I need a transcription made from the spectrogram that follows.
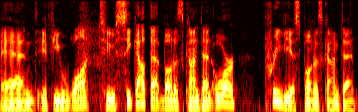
And if you want to seek out that bonus content or previous bonus content,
